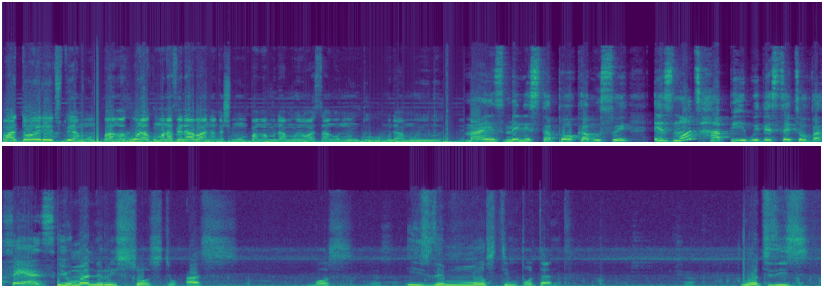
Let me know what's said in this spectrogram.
matoilet tuya mumpanga kura kumana fena vana kashi mumpanga mudamwene wasango muntu mudamwene mines minister paul kabuswe is not happy with the state of affairs. Human resource to us boss yes, sir. is the most important. Sure. not this.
